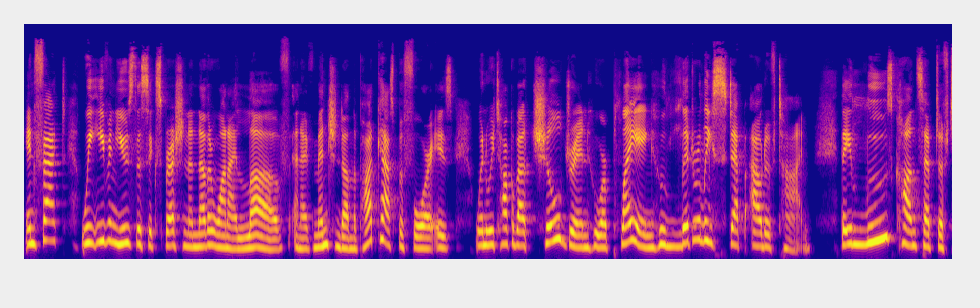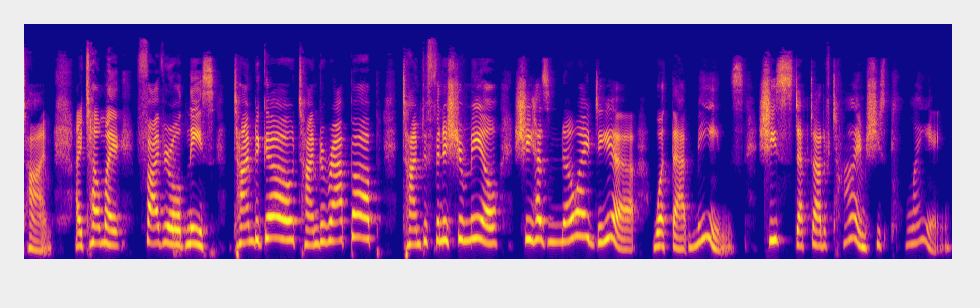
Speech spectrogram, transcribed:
In fact, we even use this expression. Another one I love, and I've mentioned on the podcast before, is when we talk about children who are playing who literally step out of time. They lose concept of time. I tell my five year old niece, time to go, time to wrap up, time to finish your meal. She has no idea what that means. She's stepped out of time. She's playing.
